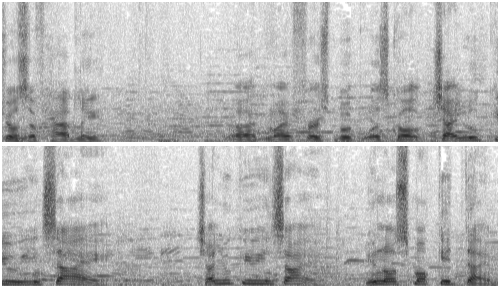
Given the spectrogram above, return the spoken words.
Joseph Hadley. Uh, my first book was called Chailukyu Inside. Chailukyu Inside. You know, smoke it time.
